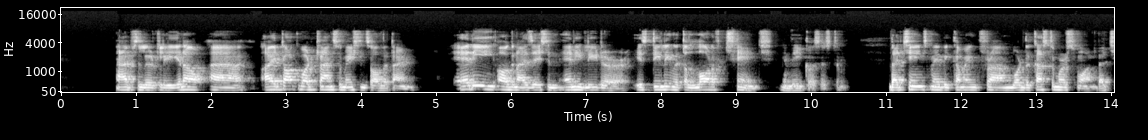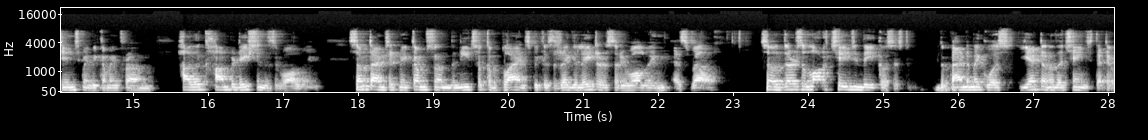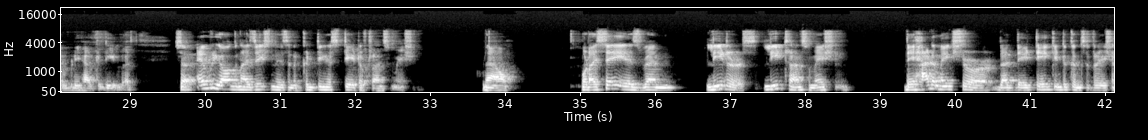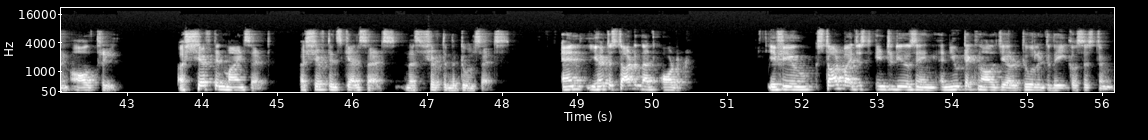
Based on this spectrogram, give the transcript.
Absolutely. You know, uh, I talk about transformations all the time. Any organization, any leader is dealing with a lot of change in the ecosystem. That change may be coming from what the customers want, that change may be coming from how the competition is evolving Sometimes it may come from the needs of compliance because regulators are evolving as well. So there's a lot of change in the ecosystem. The pandemic was yet another change that everybody had to deal with. So every organization is in a continuous state of transformation. Now, what I say is when leaders lead transformation, they had to make sure that they take into consideration all three a shift in mindset, a shift in skill sets and a shift in the tool sets. And you have to start in that order. If you start by just introducing a new technology or a tool into the ecosystem,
